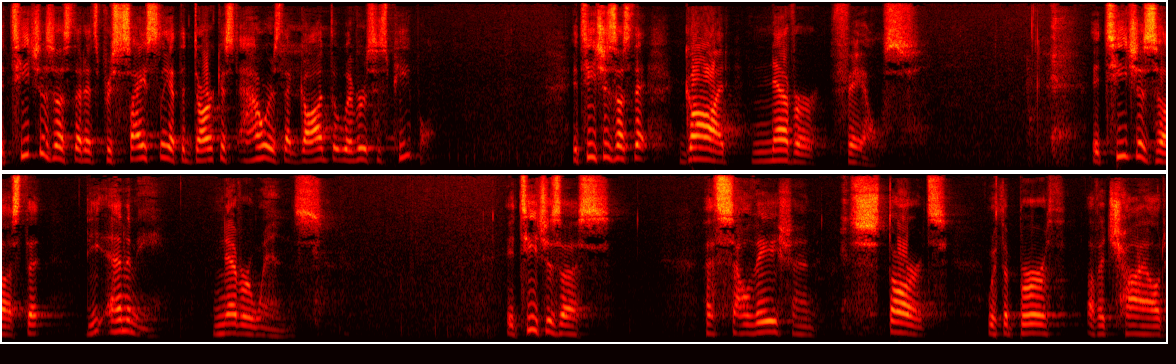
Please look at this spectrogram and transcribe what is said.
It teaches us that it's precisely at the darkest hours that God delivers his people. It teaches us that God never fails. It teaches us that the enemy never wins. It teaches us that salvation starts with the birth of a child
